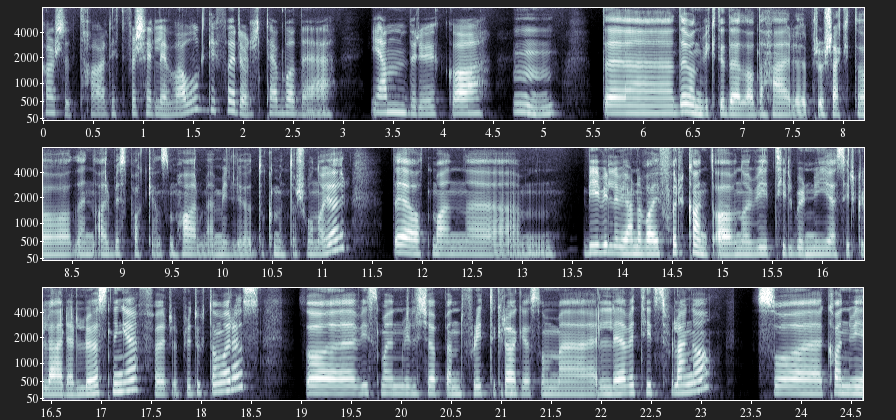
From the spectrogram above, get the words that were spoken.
kanskje tar litt forskjellige valg i forhold til både gjenbruk og mm. det, det, er jo en viktig del av det her prosjektet og den arbeidspakken som har med miljødokumentasjon å gjøre. Det er at man eh, Vi vil jo gjerne være i forkant av når vi tilbyr nye sirkulære løsninger for produktene våre. Så eh, hvis man vil kjøpe en flytekrage som er levetidsforlenga, så kan vi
